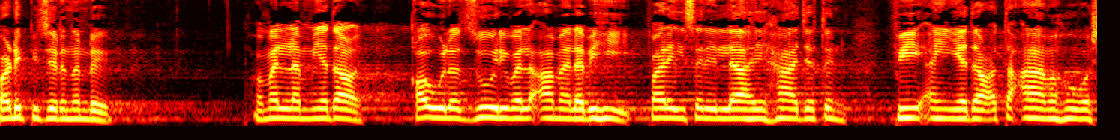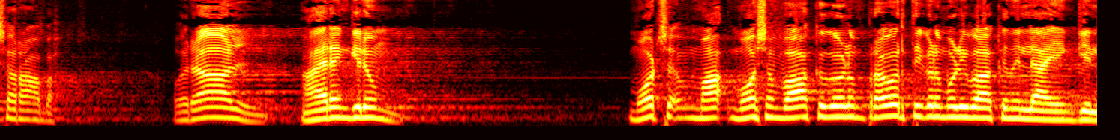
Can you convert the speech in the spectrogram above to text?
പഠിപ്പിച്ചിരുന്നുണ്ട് ومن لم يدع قول الزور والعمل به فليس لله حاجة في أن يدع طعامه وشرابه ഒരാൾ ആരെങ്കിലും മോശ മോശം വാക്കുകളും പ്രവൃത്തികളും ഒഴിവാക്കുന്നില്ല എങ്കിൽ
